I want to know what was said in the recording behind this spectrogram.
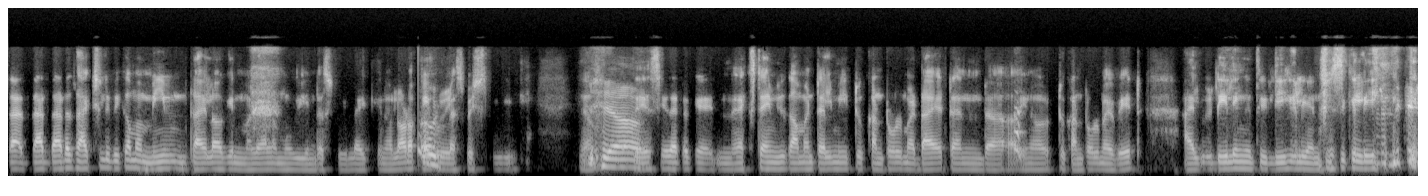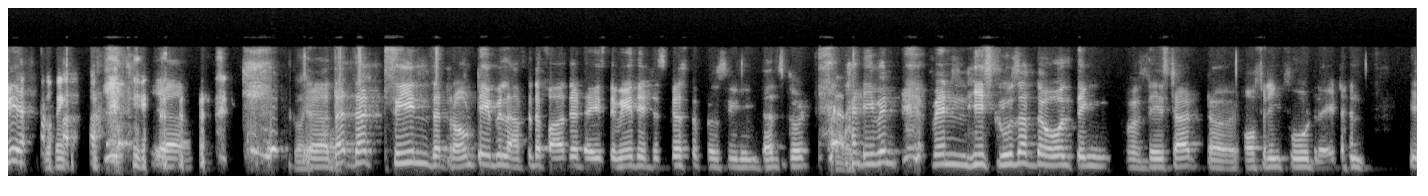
that that that has actually become a meme dialogue in Malayalam movie industry. Like you know, a lot of people, especially You know, Yeah. They say that okay, next time you come and tell me to control my diet and uh, you know to control my weight, I'll be dealing with you legally and physically. going, yeah. Going yeah, forward. that that scene, that round table after the father dies, the way they discuss the proceeding, that's good. Correct. And even when he screws up the whole thing, uh, they start uh, offering food, right? And he,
